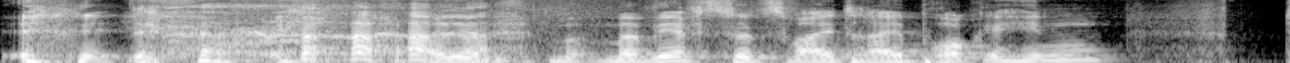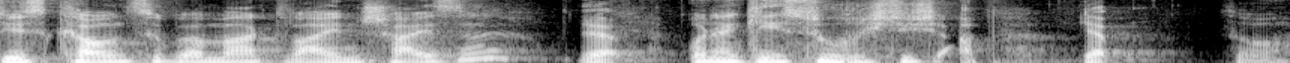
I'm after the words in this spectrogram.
Also man, wirft so zwei, drei Brocke hin, Discount, Supermarkt, Wein, Scheiße. Ja. Und dann gehst du richtig ab. Ja. So.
